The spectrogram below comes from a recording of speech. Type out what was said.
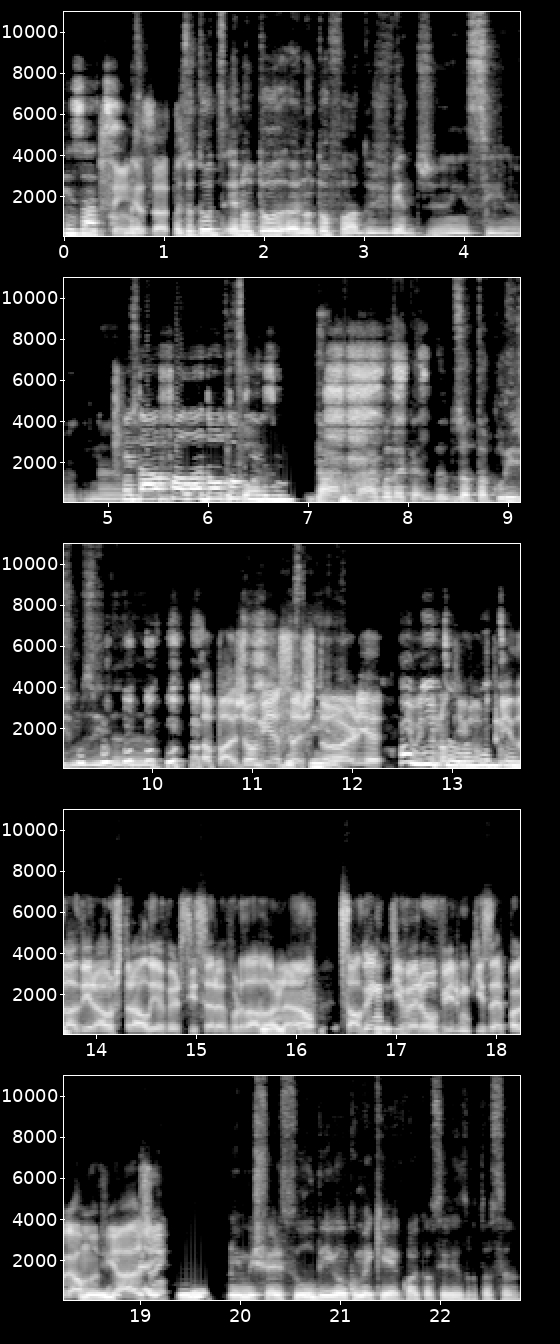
Exato. Sim, Mas- exato. Mas eu, estou a dizer- eu não estou eu não estou a falar dos ventos em si. Na, Ele tá a falar do a autoclismo. da, da água da dos autocolismos e de. Opa, já ouvi essa história. É eu ainda mito, não tive a mito. oportunidade de ir à Austrália ver se isso era verdade ou não. Se alguém que estiver a ouvir-me quiser pagar uma No viagem, No hemisfério sul, digam como é que é, qual é, que é o sentido de rotação.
